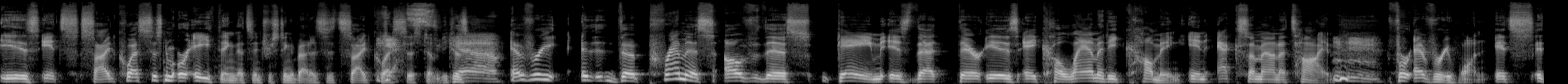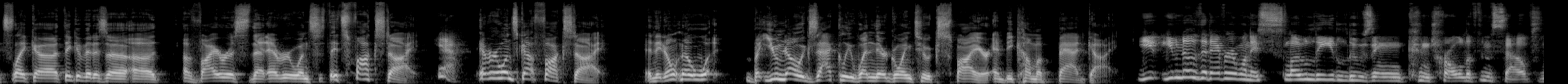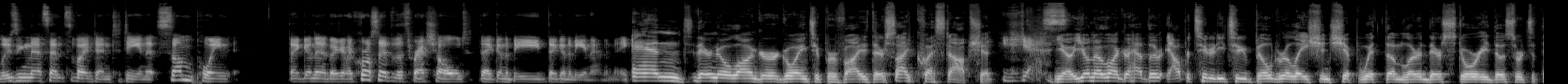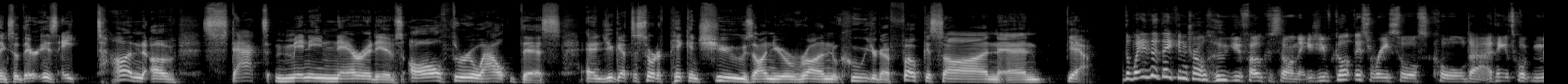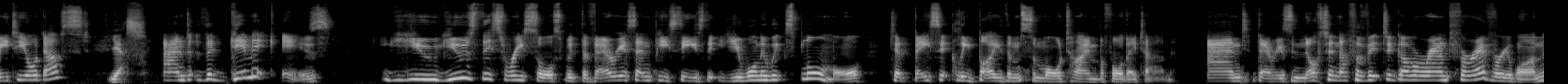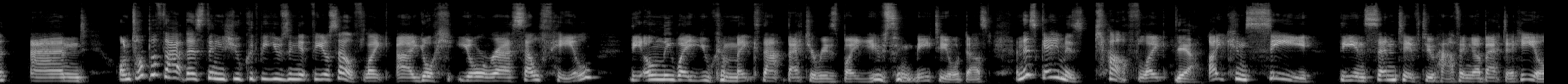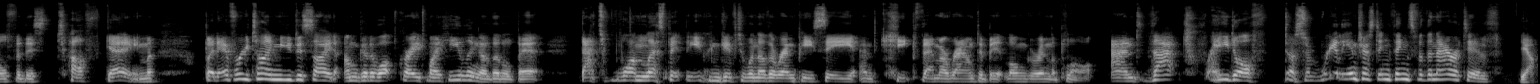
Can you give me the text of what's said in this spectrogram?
is its side quest system, or a thing that's interesting about it is its side quest Yes, system, because yeah. every uh, the premise of this game is that there is a calamity coming in X amount of time Mm-hmm. for everyone. It's it's like uh, think of it as a, a a virus that everyone's it's fox die. Yeah, Everyone's got fox die, and they don't know what, but you know exactly when they're going to expire and become a bad guy. You you know that everyone is slowly losing control of themselves, losing their sense of identity, and at some point, They're gonna they're gonna cross over the threshold. They're gonna be they're gonna be an enemy. And they're no longer going to provide their side quest option. Yes. You know, you'll no longer have the opportunity to build relationship with them, learn their story, those sorts of things. So there is a ton of stacked mini narratives all throughout this, and you get to sort of pick and choose on your run who you're to focus on, and yeah. The way that they control who you focus on is you've got this resource called uh, I think it's called meteor dust. Yes. And the gimmick is you use this resource with the various NPCs that you want to explore more to basically buy them some more time before they turn. And there is not enough of it to go around for everyone. And on top of that, there's things you could be using it for yourself, like uh, your your uh, self heal. The only way you can make that better is by using meteor dust. And this game is tough. Like Yeah. I can see the incentive to having a better heal for this tough game, but every time you decide I'm going to upgrade my healing a little bit, that's one less bit that you can give to another NPC and keep them around a bit longer in the plot. And that trade off does some really interesting things for the narrative. Yeah.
